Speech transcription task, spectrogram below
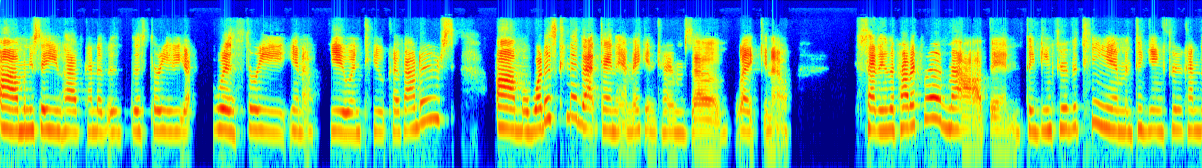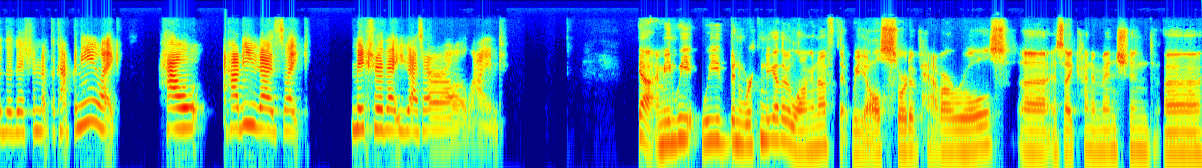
um, when you say you have kind of the, the three with three you know you and two co-founders um, what is kind of that dynamic in terms of like you know setting the product roadmap and thinking through the team and thinking through kind of the vision of the company? Like how how do you guys like make sure that you guys are all aligned? Yeah i mean we we've been working together long enough that we all sort of have our roles. Uh, as i kind of mentioned uh,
